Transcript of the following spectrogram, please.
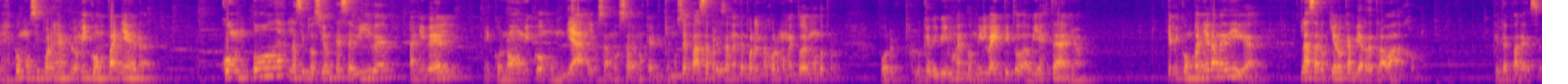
es como si, por ejemplo, mi compañera, con toda la situación que se vive a nivel económico, mundial, o sea, sabemos que, que no se pasa precisamente por el mejor momento del mundo, por, por, por lo que vivimos en 2020 y todavía este año, que mi compañera me diga, Lázaro, quiero cambiar de trabajo. ¿Qué te parece?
